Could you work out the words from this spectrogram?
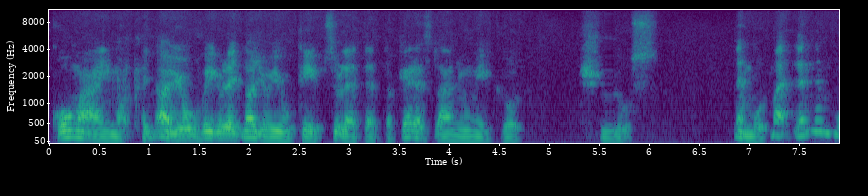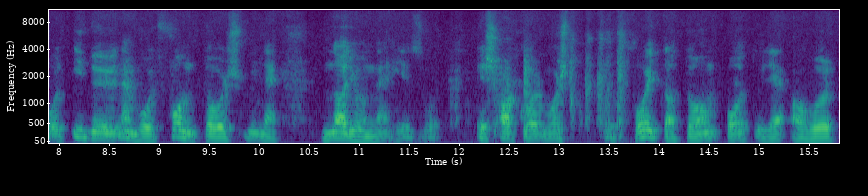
komáimat, egy nagyon jó, végül egy nagyon jó kép született a keresztlányomékról, slussz. Nem volt, már nem volt idő, nem volt fontos, minden, nagyon nehéz volt. És akkor most folytatom ott, ugye, ahol,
